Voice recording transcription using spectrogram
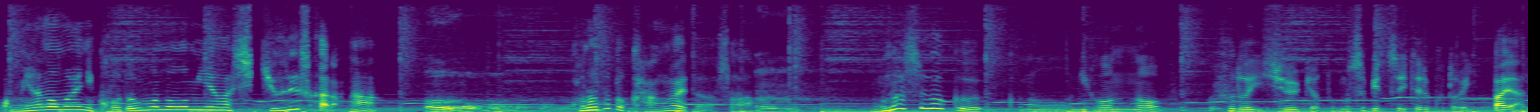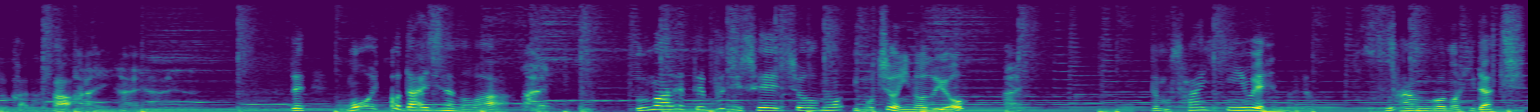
お宮の前に子供のお宮は子宮ですからな。う。ほうほうほこんなこと考えたらさう。、うん。ものすごくこの日本の古い宗教と結びついてることがいっぱいあるからさ、はいはいはい。もう一個大事なのは、はい。生まれて無事成長ももちろん祈るよ。はい。でも最近言えへんのよ。産後の日立ち。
